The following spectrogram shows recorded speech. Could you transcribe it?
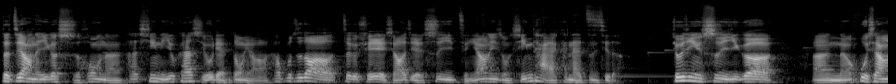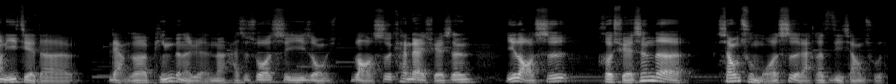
的这样的一个时候呢，他心里又开始有点动摇了。他不知道这个雪野小姐是以怎样的一种心态来看待自己的，究竟是一个嗯、能互相理解的两个平等的人呢，还是说是以一种老师看待学生，以老师和学生的相处模式来和自己相处的？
